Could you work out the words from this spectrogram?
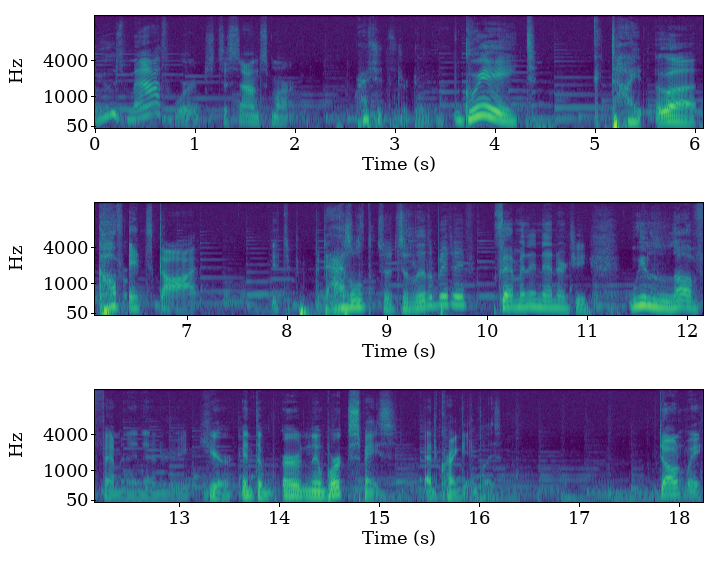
Use math words to sound smart. I should start doing that. Great. Tight uh, cover. It's got it's bedazzled, so it's a little bit of feminine energy. We love feminine energy here in the or in the workspace at Crank Gameplays. Don't we?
